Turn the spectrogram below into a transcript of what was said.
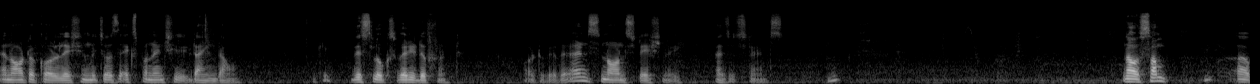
an autocorrelation which was exponentially dying down okay. This looks very different altogether and it is non-stationary as it stands. Hmm. Now some uh,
